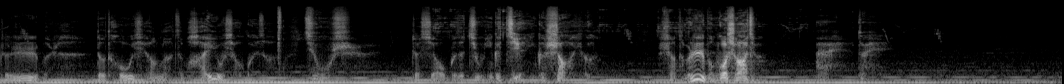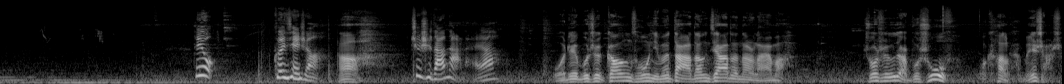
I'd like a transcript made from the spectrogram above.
这日本人都投降了，怎么还有小鬼子？就是，这小鬼子就应该见一个杀一个，上他们日本国杀去。关先生啊，这是打哪来啊？我这不是刚从你们大当家的那儿来吗？说是有点不舒服，我看了看没啥事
